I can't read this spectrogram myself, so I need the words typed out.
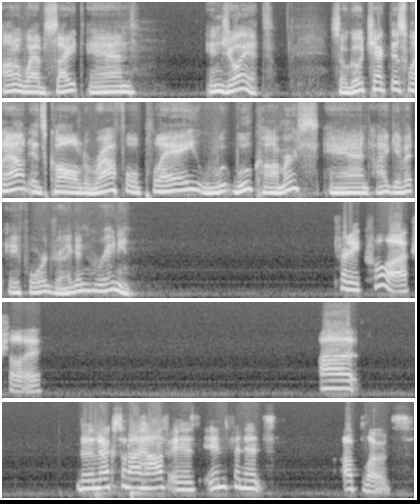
on a website and enjoy it. So go check this one out. It's called Raffle Play WooCommerce, and I give it a four dragon rating. Pretty cool, actually. Uh, the next one I have is Infinite Uploads.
